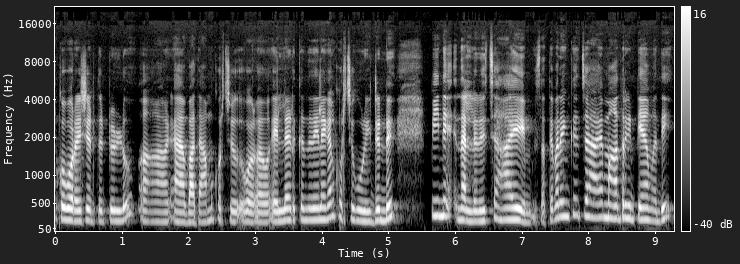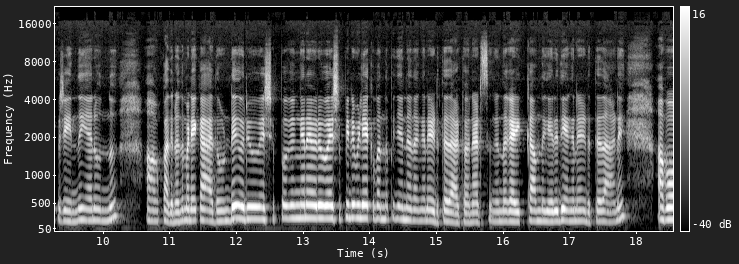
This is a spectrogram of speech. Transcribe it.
ഒക്കെ കുറേശ്ശെ എടുത്തിട്ടുള്ളൂ. ബദാം കുറച്ച് എല്ലാം എടുക്കുന്നതിനേക്കാൾ കുറച്ച് കൂടിയിട്ടുണ്ട്. പിന്നെ നല്ലൊരു ചായയും സത്യം പറയാം എനിക്ക് ചായ മാത്രം കിട്ടിയാൽ മതി. പക്ഷേ ഇന്ന് ഞാനൊന്ന് പതിനൊന്ന് മണിയൊക്കെ ആയതുകൊണ്ട് ഒരു വിശപ്പ് ഇങ്ങനെ ഒരു വിശപ്പിന്റെ വിളിയൊക്കെ വന്നപ്പോൾ ഞാൻ അതങ്ങനെ എടുത്തതാട്ടോ. കേട്ടോ ഇങ്ങനെ കഴിക്കാം എന്ന് കരുതി അങ്ങനെ എടുത്തതാണ്. അപ്പോൾ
